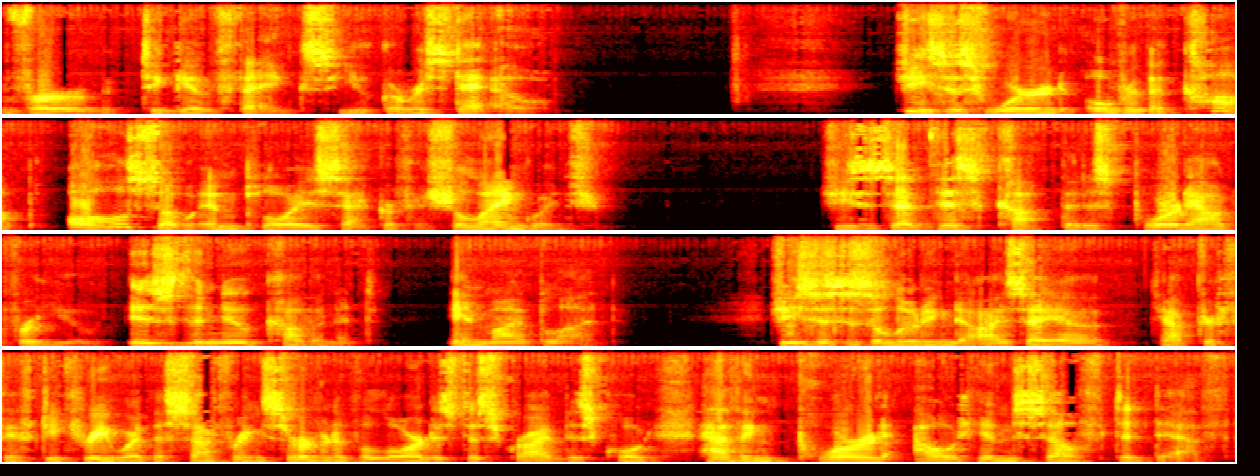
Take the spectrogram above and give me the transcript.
verb to give thanks, Eucharisteo. Jesus' word over the cup also employs sacrificial language. Jesus said, This cup that is poured out for you is the new covenant in my blood. Jesus is alluding to Isaiah chapter 53, where the suffering servant of the Lord is described as, quote, having poured out himself to death,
